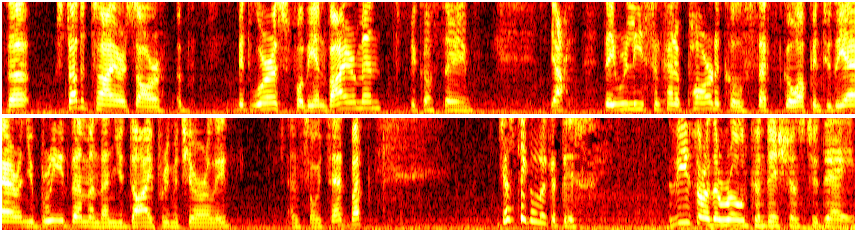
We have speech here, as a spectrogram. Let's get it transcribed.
the studded tires are a bit worse for the environment because they, yeah, they release some kind of particles that go up into the air and you breathe them and then you die prematurely. And so it's said, but just take a look at this. These are the road conditions today.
